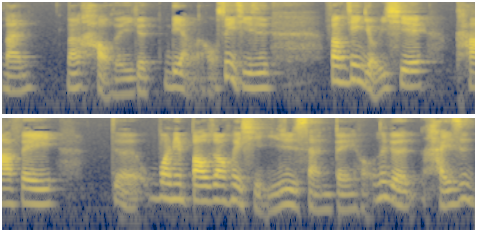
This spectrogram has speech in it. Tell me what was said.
蛮蛮好的一个量了哦。所以其实坊间有一些咖啡的外面包装会写一日三杯哦，那个还是。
